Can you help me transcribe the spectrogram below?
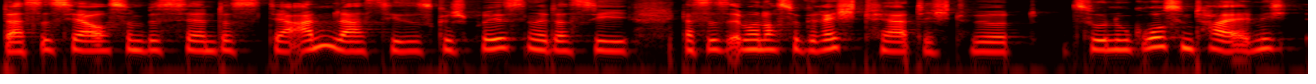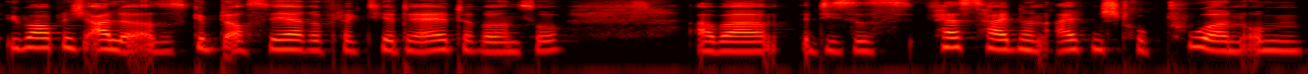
das ist ja auch so ein bisschen das, der Anlass dieses Gesprächs, ne, dass sie, dass es immer noch so gerechtfertigt wird. Zu einem großen Teil. Nicht, überhaupt nicht alle. Also es gibt auch sehr reflektierte Ältere und so. Aber dieses Festhalten an alten Strukturen, um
